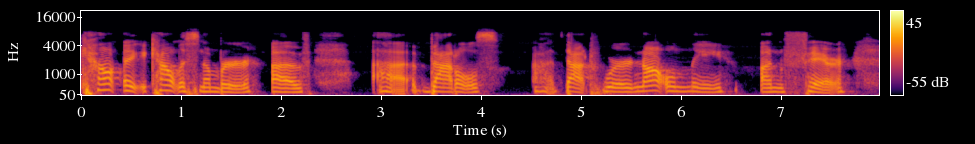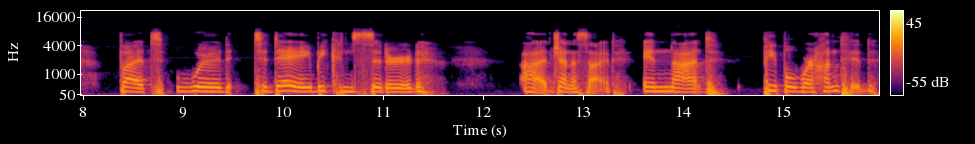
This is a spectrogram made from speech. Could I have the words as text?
count a countless number of uh, battles uh, that were not only unfair, but would today be considered uh, genocide in that people were hunted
